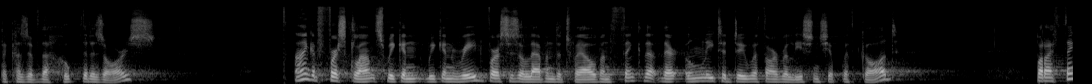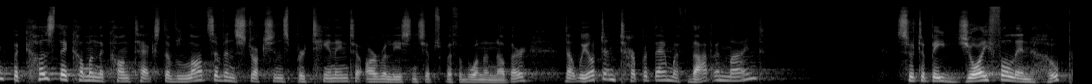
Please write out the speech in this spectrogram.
because of the hope that is ours. I think at first glance we can, we can read verses 11 to 12 and think that they're only to do with our relationship with God. But I think because they come in the context of lots of instructions pertaining to our relationships with one another, that we ought to interpret them with that in mind. So to be joyful in hope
